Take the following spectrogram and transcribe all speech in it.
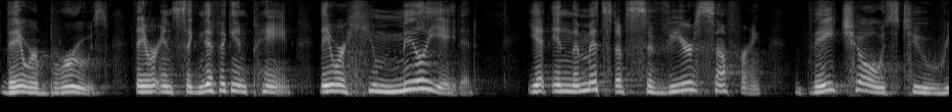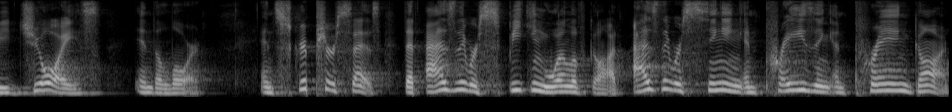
They were bruised, they were in significant pain, they were humiliated. Yet, in the midst of severe suffering, they chose to rejoice in the Lord. And scripture says that as they were speaking well of God, as they were singing and praising and praying God,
